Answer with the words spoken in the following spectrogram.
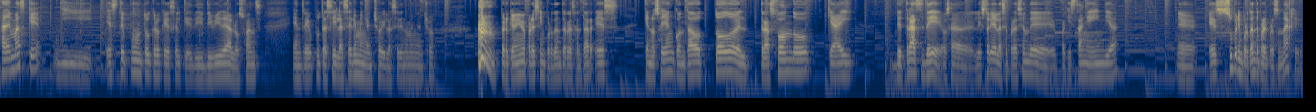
Además que, y este punto creo que es el que di- divide a los fans entre, puta, sí, la serie me enganchó y la serie no me enganchó. Pero que a mí me parece importante resaltar es que nos hayan contado todo el trasfondo que hay detrás de, o sea, la historia de la separación de Pakistán e India eh, es súper importante para el personaje,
